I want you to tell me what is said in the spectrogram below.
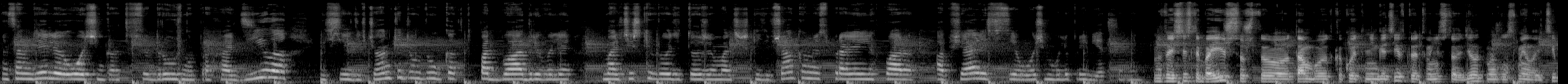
на самом деле очень как-то все дружно проходило, и все девчонки друг друга как-то подбадривали. Мальчишки вроде тоже, мальчишки с девчонками с параллельных пар общались, все очень были приветливы. Ну, то есть, если боишься, что там будет какой-то негатив, то этого не стоит делать, можно смело идти,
